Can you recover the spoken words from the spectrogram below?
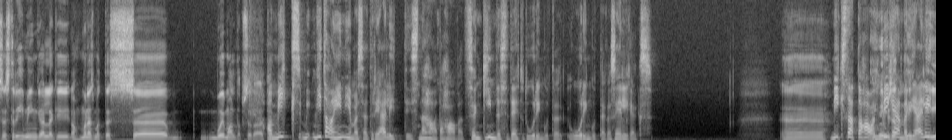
see streaming jällegi noh, mõnes mõttes võimaldab seda et.... aga miks, mida inimesed reality's näha tahavad, see on kindlasti tehtud uuringute, uuringutega selgeks. Miks nad tahavad inimesed, pigem reality't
